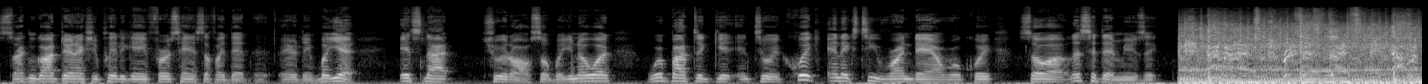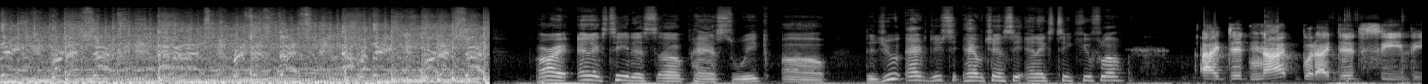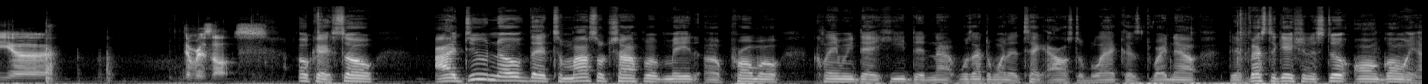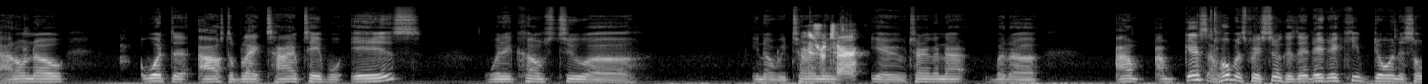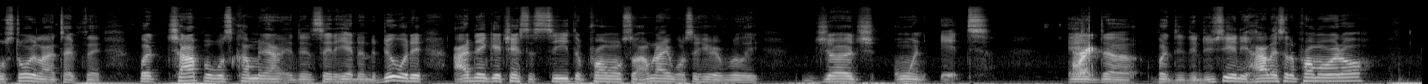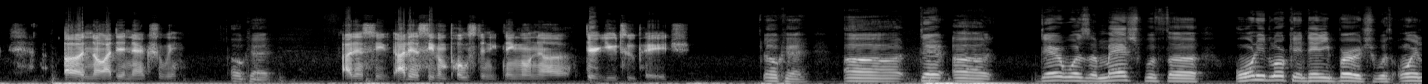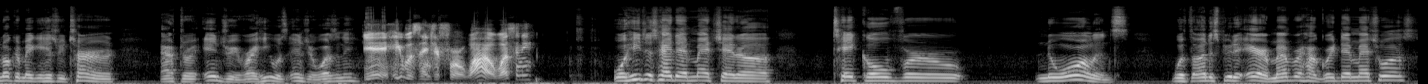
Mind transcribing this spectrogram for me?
so I can go out there and actually play the game firsthand, stuff like that, everything. But yeah, it's not true at all. So, but you know what? We're about to get into a quick NXT rundown, real quick. So uh, let's hit that music. Evidence, resistance, apathy, prediction. Evidence, resistance, apathy, prediction. All right, NXT this uh, past week. Uh, did you act? Did you see, have a chance to see NXT Q Flow? I did not, but I did see the uh, the results. Okay, so I do know that Tommaso Ciampa made a promo claiming that he did not was not the one to attack Aleister Black because right now the investigation is still ongoing. I don't know what the Aleister Black timetable is when it comes to uh you know returning return. yeah returning or not but uh I'm I'm guess I'm hoping it's pretty soon because they, they they keep doing this whole storyline type thing. But Ciampa was coming out and didn't say that he had nothing to do with it. I didn't get a chance to see the promo, so I'm not even gonna sit here and really judge on it. And Right. uh but did, did you see any highlights of the promo at all? Uh, no, I didn't actually. Okay. I didn't see. I didn't see them post anything on uh, their YouTube page. Okay. Uh there uh there was a match with uh Oney Lorcan and Danny Burch with Oney Lorcan making his return after an injury, right? He was injured, wasn't he? Yeah, he was injured for a while, wasn't he? Well, he just had that match at uh Takeover New Orleans with the Undisputed Era. Remember how great that match was?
